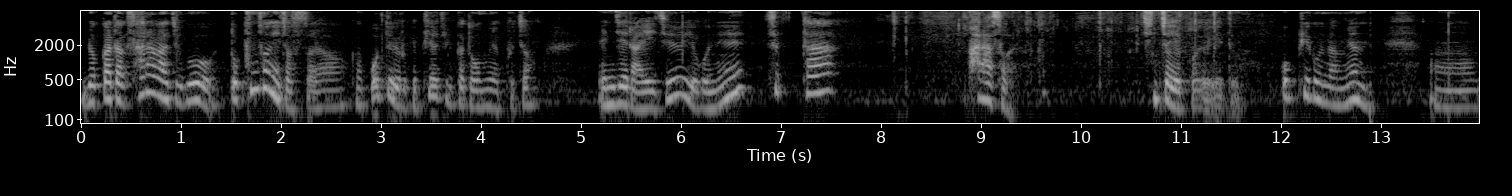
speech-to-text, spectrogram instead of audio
몇 가닥 살아가지고 또 풍성해졌어요. 그 꽃도 이렇게 피워주니까 너무 예쁘죠. 엔젤라이즈 요거는 스타 파라솔. 진짜 예뻐요 얘도. 꽃 피고 나면 어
